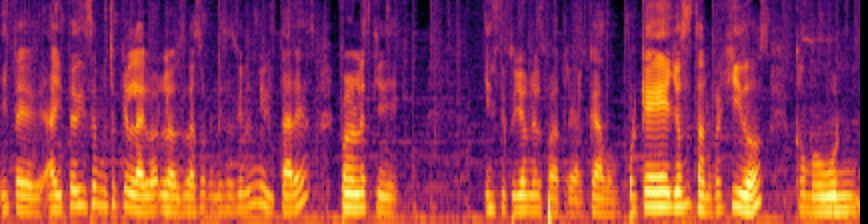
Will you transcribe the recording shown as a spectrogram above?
Y te, ahí te dice mucho que la- los- las organizaciones militares fueron las que instituyeron el patriarcado, porque ellos están regidos como un,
